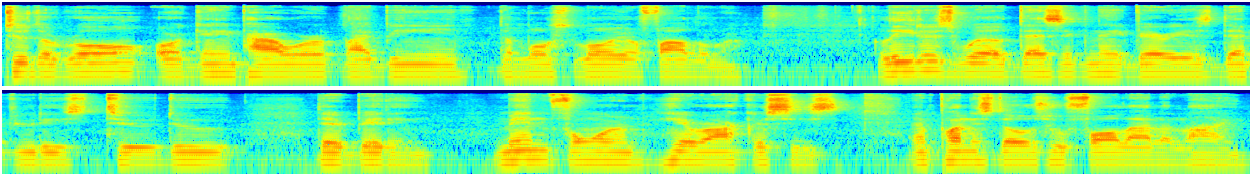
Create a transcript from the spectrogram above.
to the role or gain power by being the most loyal follower. Leaders will designate various deputies to do their bidding. Men form hierarchies and punish those who fall out of line.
